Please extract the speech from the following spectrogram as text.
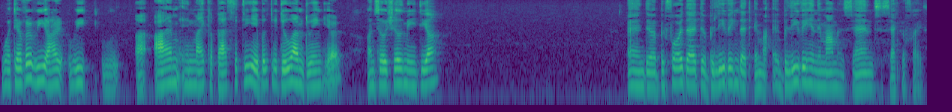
whatever we are, we, I I'm in my capacity able to do, I'm doing here on social media. And uh, before that, uh, believing that Ima- uh, believing in Imam Hussein's sacrifice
